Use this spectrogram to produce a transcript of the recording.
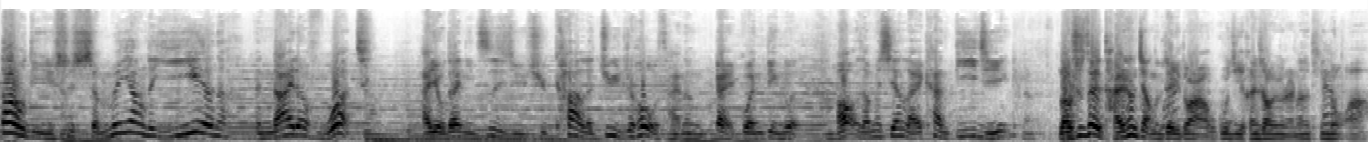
到底是什么样的一夜呢？The Night of What？还有待你自己去看了剧之后才能盖棺定论。好，咱们先来看第一集。老师在台上讲的这一段啊，我估计很少有人能听懂啊。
